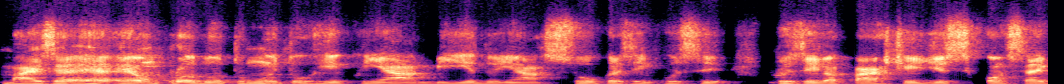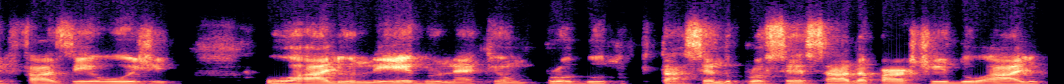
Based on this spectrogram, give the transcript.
mas é, é, um produto muito rico em amido, em açúcares, inclusive, inclusive a partir disso se consegue fazer hoje o alho negro, né, que é um produto que está sendo processado a partir do alho,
